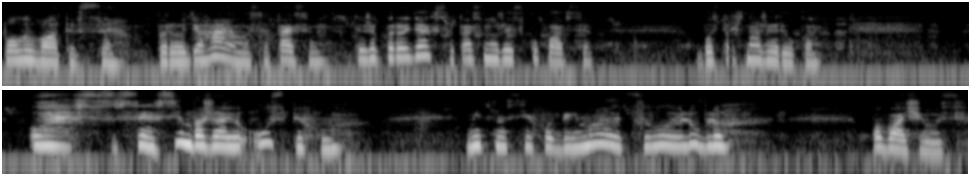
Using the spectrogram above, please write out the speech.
поливати все. Переодягаємося. Тайсон, ти вже переодягся? Тайсон вже і скупався, бо страшна жарюка. Ой, все, всім бажаю успіху. Міцно всіх обіймаю, цілую, люблю. Побачимось.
